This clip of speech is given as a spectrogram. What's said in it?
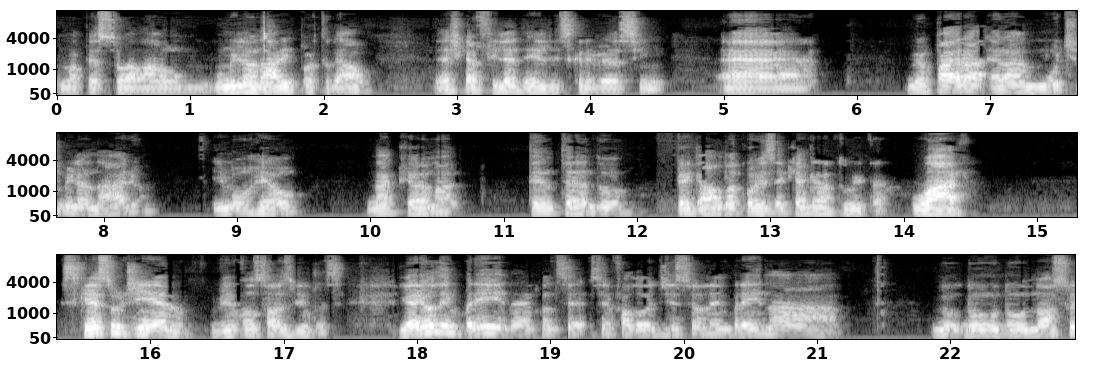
uma pessoa lá, um, um milionário em Portugal. Acho que a filha dele escreveu assim: é, Meu pai era, era multimilionário e morreu na cama tentando pegar uma coisa que é gratuita: o ar. Esqueçam o dinheiro, vivam suas vidas. E aí eu lembrei, né, quando você falou disso, eu lembrei na no, no, no, nosso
